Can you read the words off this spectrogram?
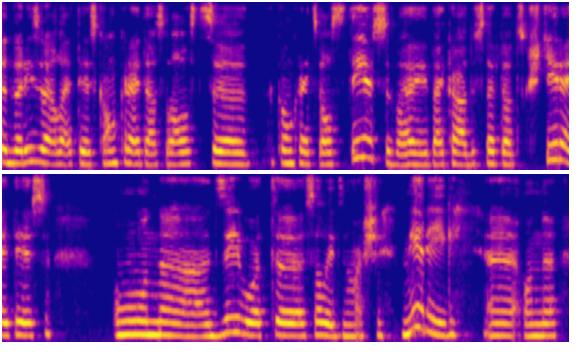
tad var izvēlēties konkrētās valsts, konkrētas valsts tiesu vai, vai kādu starptautisku šķīrēju tiesu un uh, dzīvot uh, salīdzinoši mierīgi uh, un uh,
